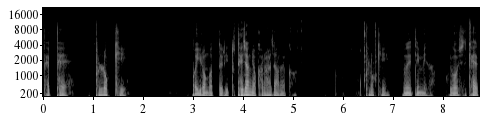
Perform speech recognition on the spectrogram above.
페페 플로키 뭐 이런 것들이 또 대장 역할을 하지 않을까. 플로키 눈에 띕니다. 그리고 캣.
